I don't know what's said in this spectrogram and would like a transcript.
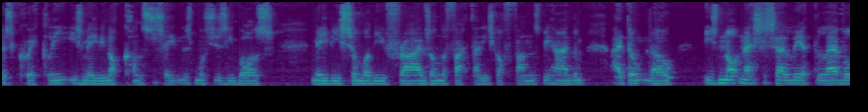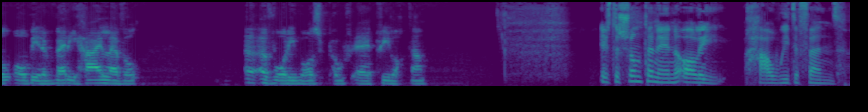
as quickly. He's maybe not concentrating as much as he was. Maybe somebody who thrives on the fact that he's got fans behind him. I don't know. He's not necessarily at the level, albeit a very high level, of what he was uh, pre-lockdown. Is there something in Ollie how we defend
